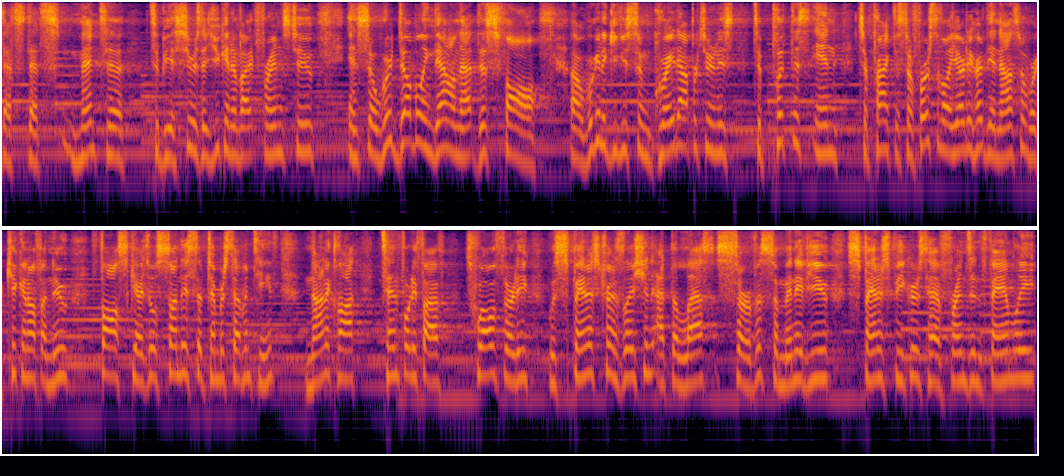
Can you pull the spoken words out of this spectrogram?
that's, that's meant to, to be a series that you can invite friends to. And so we're doubling down on that this fall. Uh, we're going to give you some great opportunities to put this into practice. So, first of all, you already heard the announcement. We're kicking off a new fall schedule Sunday, September 17th, 9 o'clock, 1045, 1230, with Spanish translation at the last service. So, many of you Spanish speakers have friends and family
